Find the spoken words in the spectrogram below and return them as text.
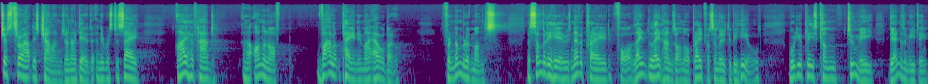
just throw out this challenge, and I did. And it was to say, I have had uh, on and off violent pain in my elbow for a number of months. There's somebody here who's never prayed for, laid, laid hands on, or prayed for somebody to be healed. Would you please come to me, the end of the meeting?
